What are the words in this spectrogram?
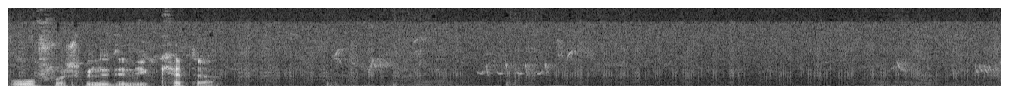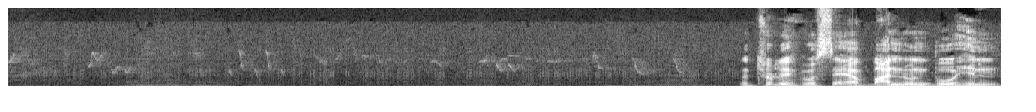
Wo verschwindet denn die Kette? Natürlich wusste er wann und wohin.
